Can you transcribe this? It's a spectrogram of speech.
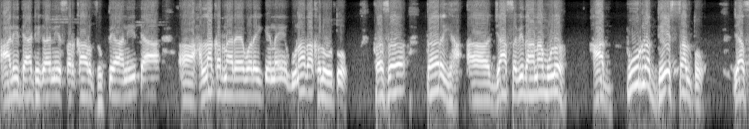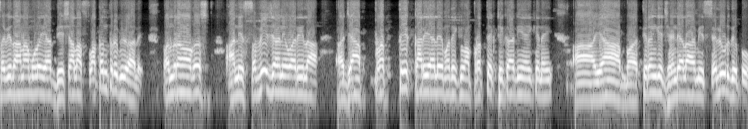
आणि त्या ठिकाणी सरकार झुकते आणि त्या हल्ला करणाऱ्यावर की नाही गुन्हा दाखल होतो. कसं? तर ह्या- ज्या संविधानामुळं हा पूर्ण देश चालतो. ज्या संविधानामुळे या देशाला स्वातंत्र्य मिळाले. पंधरा ऑगस्ट आणि सव्वीस जानेवारीला ज्या प्रत्येक कार्यालयामध्ये किंवा प्रत्येक ठिकाणी आहे की नाही या तिरंगे तिरंगी झेंड्याला आम्ही सेल्यूट देतो.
